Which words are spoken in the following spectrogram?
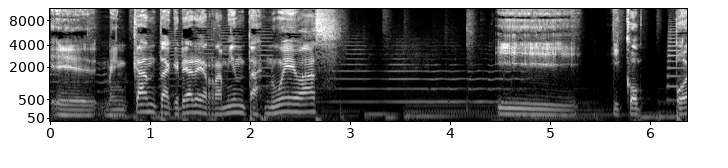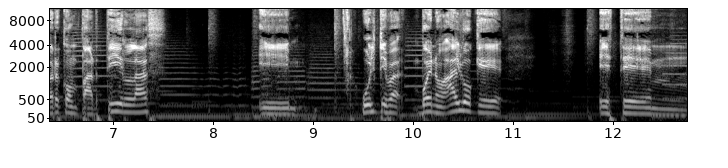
eh, me encanta crear herramientas nuevas y, poder compartirlas. Y última, bueno, algo que este mm,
